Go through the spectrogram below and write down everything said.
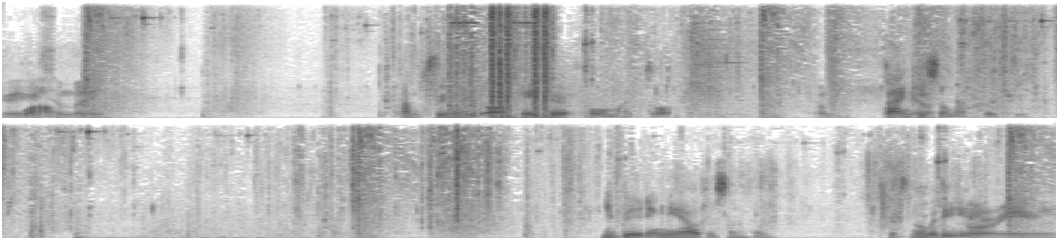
Maybe Wow. somebody? I'm 300 off hater. Oh my god. I'm Thank you falling so much, Richard. You baiting me out or something? There's nobody. Not here. really.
